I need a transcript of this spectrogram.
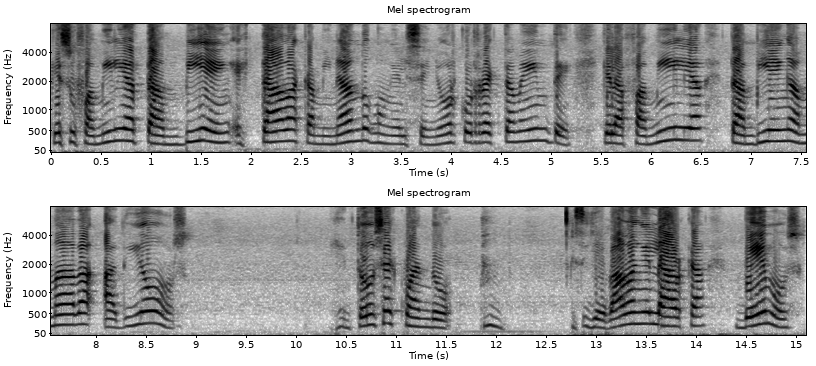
que su familia también estaba caminando con el Señor correctamente, que la familia también amaba a Dios. entonces cuando llevaban el arca, vemos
